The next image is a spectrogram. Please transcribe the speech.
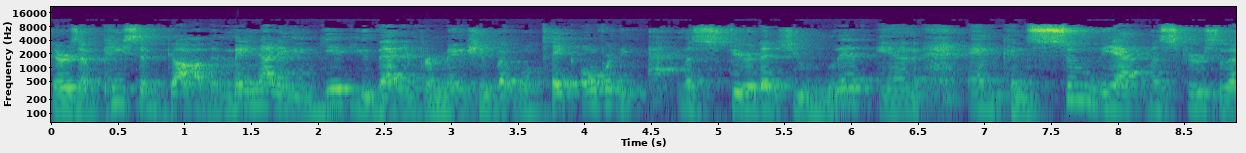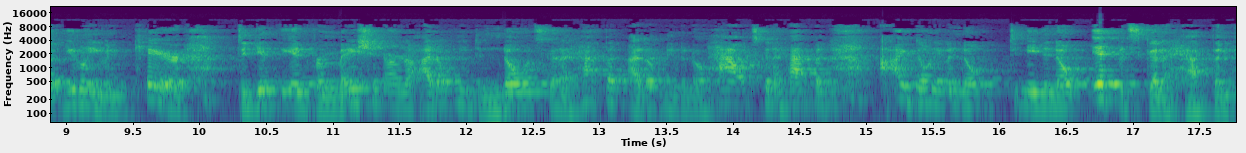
there's a peace of God that may not even give you that information, but will take over the atmosphere that you live in and consume the atmosphere so that you don't even care to get the information or not. I don't need to know what's going to happen. I don't need to know how it's going to happen. I don't even know need to know if it's going to happen.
